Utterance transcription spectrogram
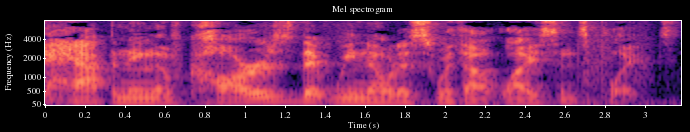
happening of cars that we notice without license plates.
